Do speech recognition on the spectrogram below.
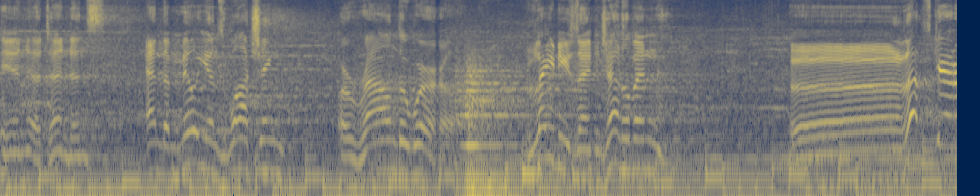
in attendance and the millions watching around the world? Ladies and gentlemen, uh, let's get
